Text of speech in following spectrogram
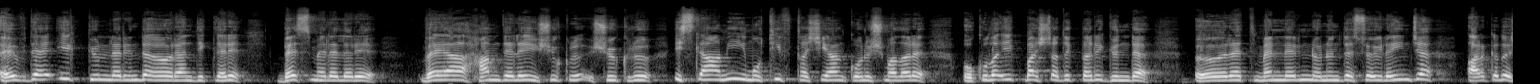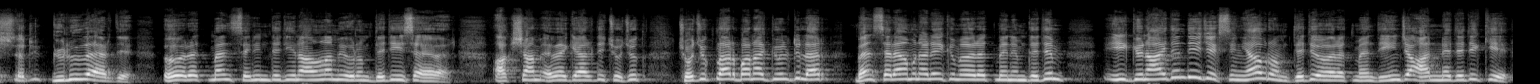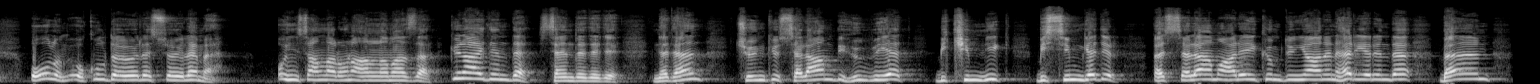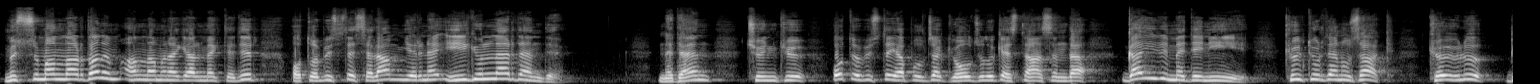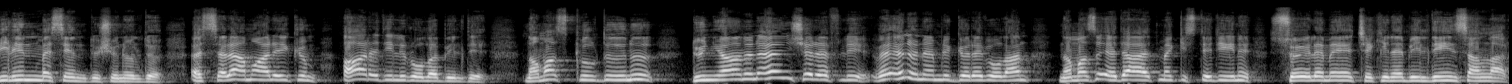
evde ilk günlerinde öğrendikleri besmeleleri veya hamdeleyi şükrü, şükrü İslami motif taşıyan konuşmaları okula ilk başladıkları günde öğretmenlerin önünde söyleyince arkadaşlar gülü verdi. Öğretmen senin dediğini anlamıyorum dediyse eğer. Akşam eve geldi çocuk. Çocuklar bana güldüler. Ben selamun aleyküm öğretmenim dedim. İyi günaydın diyeceksin yavrum dedi öğretmen deyince anne dedi ki oğlum okulda öyle söyleme. O insanlar onu anlamazlar. Günaydın de sen de dedi. Neden? Çünkü selam bir hüviyet, bir kimlik, bir simgedir. Esselamu aleyküm dünyanın her yerinde ben Müslümanlardanım anlamına gelmektedir. Otobüste selam yerine iyi günler dendi. Neden? Çünkü otobüste yapılacak yolculuk esnasında gayrimedeni, kültürden uzak, köylü bilinmesin düşünüldü. Esselamu aleyküm ağır edilir olabildi. Namaz kıldığını dünyanın en şerefli ve en önemli görevi olan namazı eda etmek istediğini söylemeye çekinebildi insanlar.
